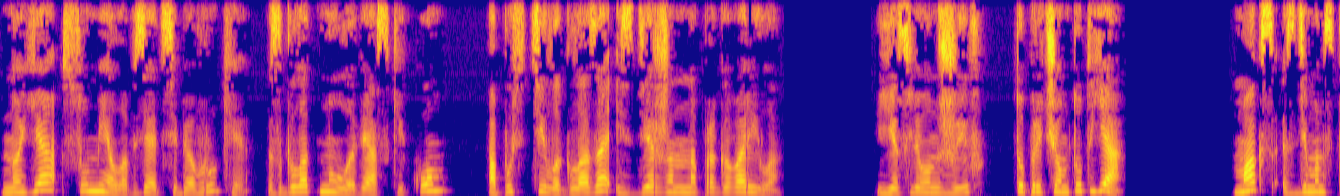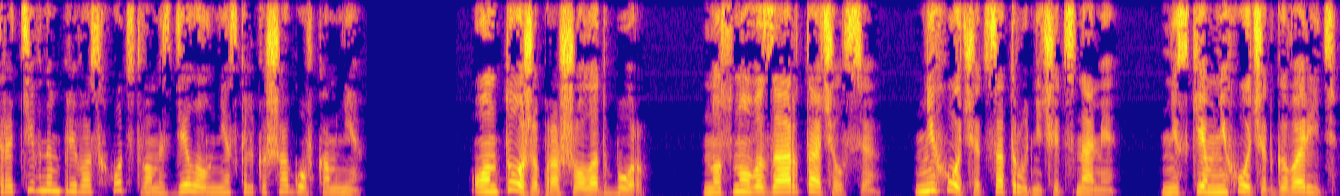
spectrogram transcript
Но я сумела взять себя в руки, сглотнула вязкий ком, опустила глаза и сдержанно проговорила. «Если он жив, то при чем тут я?» Макс с демонстративным превосходством сделал несколько шагов ко мне. Он тоже прошел отбор, но снова заортачился. Не хочет сотрудничать с нами. Ни с кем не хочет говорить.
